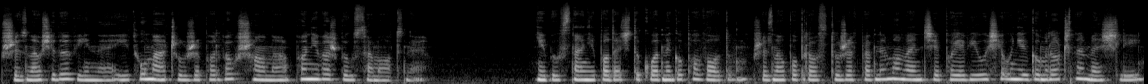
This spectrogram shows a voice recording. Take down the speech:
przyznał się do winy i tłumaczył, że porwał Shona, ponieważ był samotny. Nie był w stanie podać dokładnego powodu. Przyznał po prostu, że w pewnym momencie pojawiły się u niego mroczne myśli,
